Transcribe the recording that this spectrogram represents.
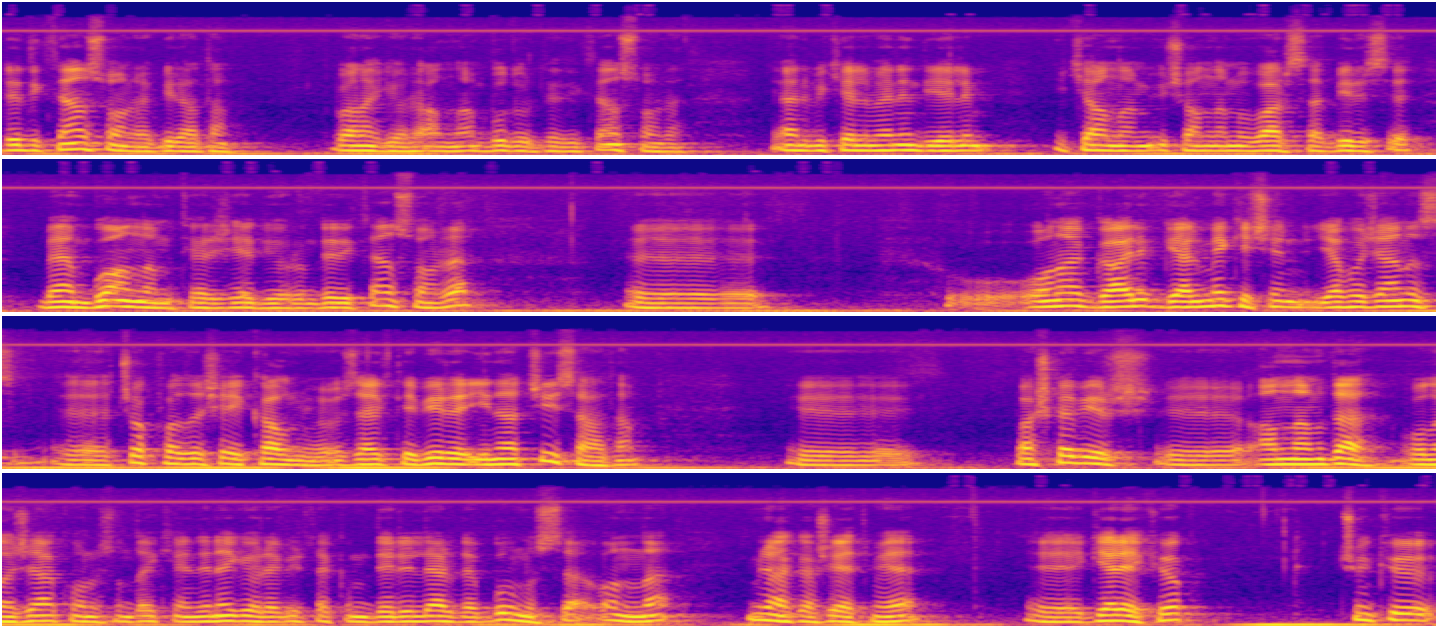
dedikten sonra bir adam, bana göre anlam budur dedikten sonra, yani bir kelimenin diyelim iki anlamı, üç anlamı varsa birisi ben bu anlamı tercih ediyorum dedikten sonra e, ona galip gelmek için yapacağınız e, çok fazla şey kalmıyor. Özellikle bir de inatçıysa adam e, başka bir e, anlamda olacağı konusunda kendine göre bir takım deliller de bulmuşsa onunla münakaşa etmeye gerek yok. Çünkü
